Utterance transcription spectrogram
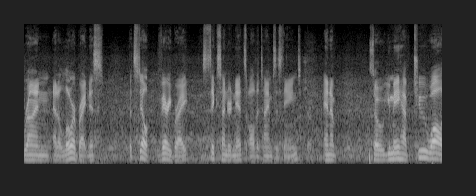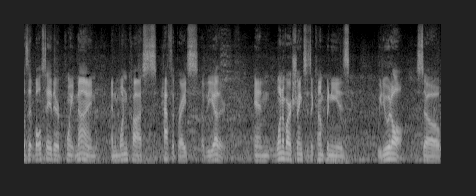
run at a lower brightness, but still very bright, 600 nits all the time sustained, and a so you may have two walls that both say they're 0.9 and one costs half the price of the other. And one of our strengths as a company is we do it all. So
